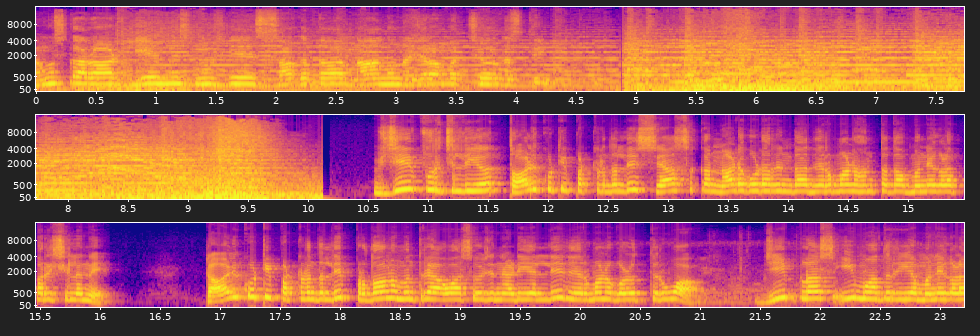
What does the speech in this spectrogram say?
ನಮಸ್ಕಾರ, ಟಿಎಂಎಸ್ ನ್ಯೂಸ್ಗೆ ಸ್ವಾಗತ. ನಾನು ನಜರ ಚೋರ್ಗಸ್ತಿ ವಿಜಯಪುರ ಜಿಲ್ಲೆಯ ತಾಳಿಕೋಟಿ ಪಟ್ಟಣದಲ್ಲಿ ಶಾಸಕ ನಾಡಗೌಡರಿಂದ ನಿರ್ಮಾಣ ಹಂತದ ಮನೆಗಳ ಪರಿಶೀಲನೆ. ತಾಳಿಕೋಟಿ ಪಟ್ಟಣದಲ್ಲಿ ಪ್ರಧಾನಮಂತ್ರಿ ಆವಾಸ್ ಯೋಜನೆ ಅಡಿಯಲ್ಲಿ ನಿರ್ಮಾಣಗೊಳ್ಳುತ್ತಿರುವ ಜಿ ಪ್ಲಸ್ ಈ ಮಾದರಿಯ ಮನೆಗಳ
